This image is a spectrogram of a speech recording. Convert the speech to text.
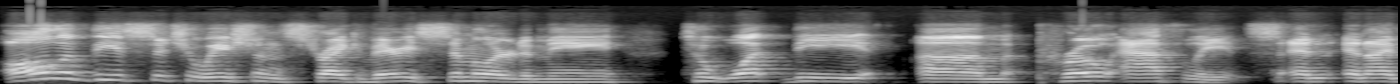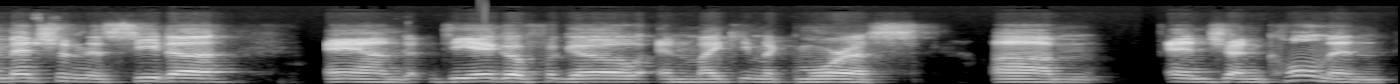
all of these situations strike very similar to me to what the um, pro athletes and and I mentioned Nocita and Diego Fagot and Mikey McMorris um, and Jen Coleman,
